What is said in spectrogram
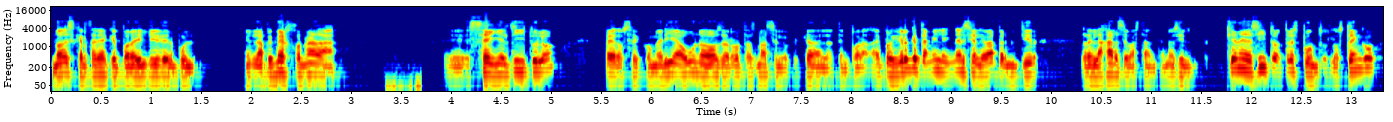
no descartaría que por ahí Liverpool en la primera jornada eh, selle el título, pero se comería una o dos derrotas más en lo que queda de la temporada. ¿eh? Porque creo que también la inercia le va a permitir relajarse bastante. ¿no? Es decir, ¿qué necesito? Tres puntos. Los tengo,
